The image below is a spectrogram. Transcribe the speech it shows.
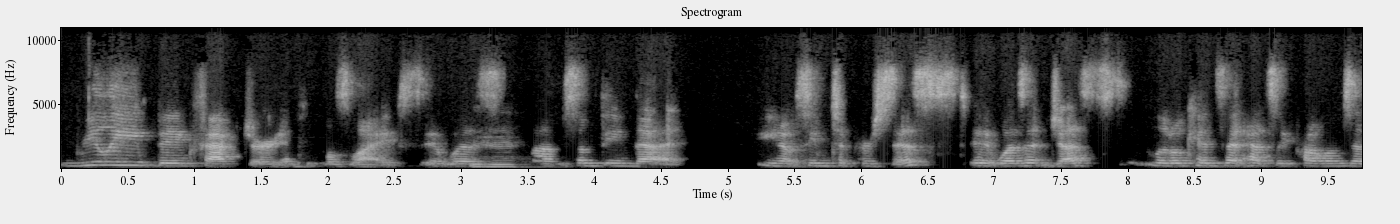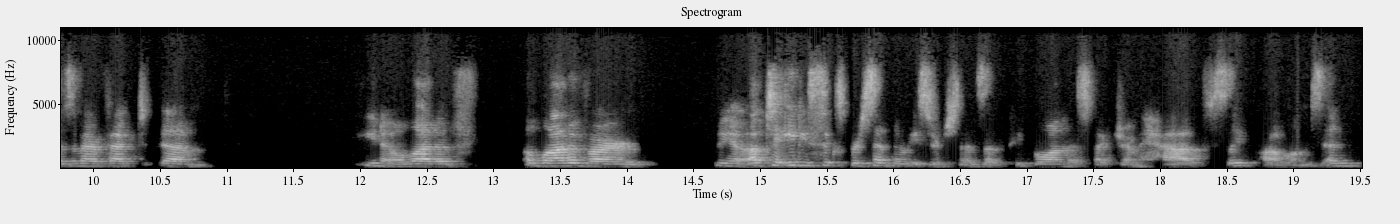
really big factor in people's lives. It was mm-hmm. um, something that you know seemed to persist. It wasn't just little kids that had sleep problems. As a matter of fact, um, you know, a lot of a lot of our you know up to 86% the research says of people on the spectrum have sleep problems and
